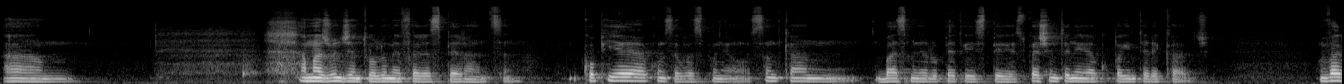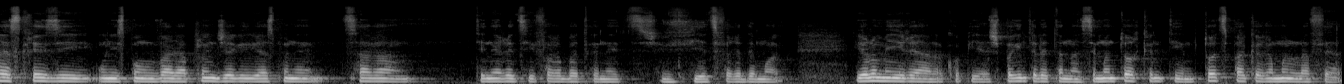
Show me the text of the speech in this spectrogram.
am, am ajunge într-o lume fără speranță. Copiii aia, cum să vă spun eu, sunt ca în basmele lui Petre Ispirescu, ca și întâlnirea cu Părintele Calci. În Valea Screzii, unii spun Valea Plângerii, ea spune țara tinereții fără bătrâneți și vieți fără de moarte. E o lume ireală, copiii și Părintele Tănase, mă întorc în timp, toți parcă rămân la fel.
